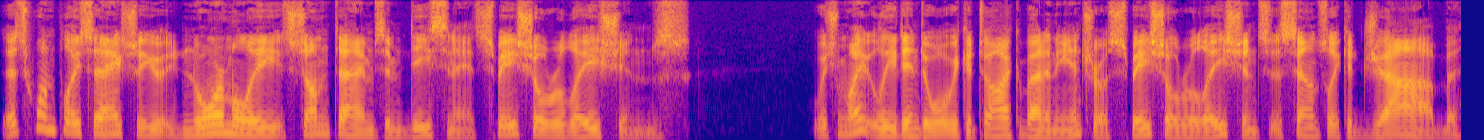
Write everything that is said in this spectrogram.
That's one place I actually normally sometimes am decent at spatial relations, which might lead into what we could talk about in the intro. Spatial relations. It sounds like a job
